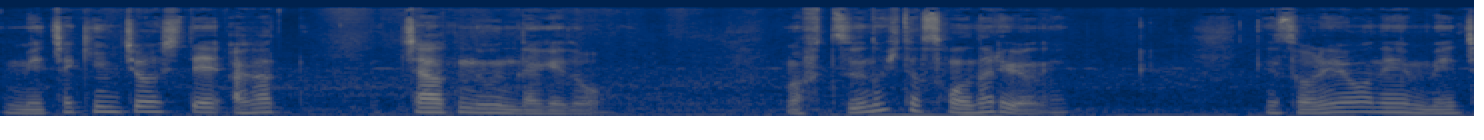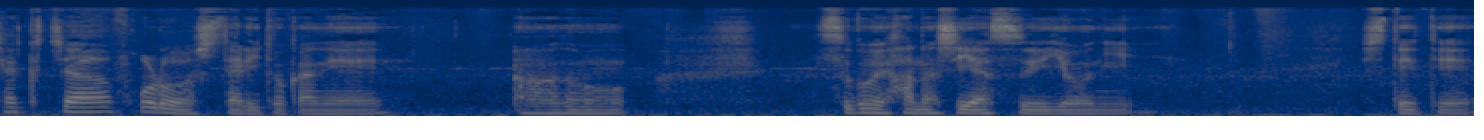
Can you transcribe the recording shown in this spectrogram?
めっちゃ緊張して上がっちゃうんだけどまあ普通の人そうなるよね。でそれをねめちゃくちゃフォローしたりとかねあのすごい話しやすいようにしてて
